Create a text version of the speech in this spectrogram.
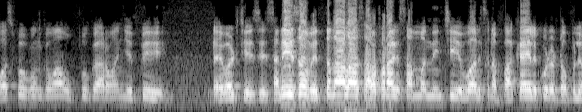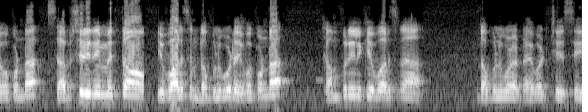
పసుపు కుంకుమ ఉప్పు కారం అని చెప్పి డైవర్ట్ చేసేసి కనీసం విత్తనాల సరఫరాకు సంబంధించి ఇవ్వాల్సిన బకాయిలు కూడా డబ్బులు ఇవ్వకుండా సబ్సిడీ నిమిత్తం ఇవ్వాల్సిన డబ్బులు కూడా ఇవ్వకుండా కంపెనీలకు ఇవ్వాల్సిన డబ్బులు కూడా డైవర్ట్ చేసి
